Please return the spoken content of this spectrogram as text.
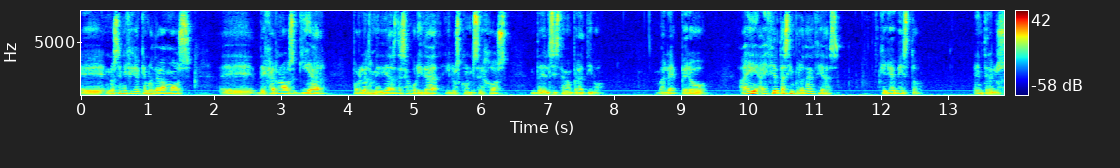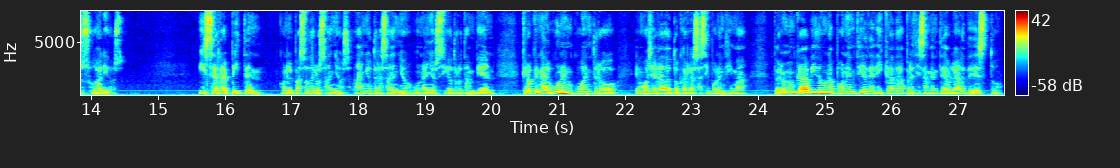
eh, no significa que no debamos eh, dejarnos guiar por las medidas de seguridad y los consejos del sistema operativo, ¿vale? Pero hay, hay ciertas imprudencias que yo he visto entre los usuarios y se repiten con el paso de los años, año tras año, un año sí, otro también. Creo que en algún encuentro hemos llegado a tocarlas así por encima, pero nunca ha habido una ponencia dedicada precisamente a hablar de esto.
